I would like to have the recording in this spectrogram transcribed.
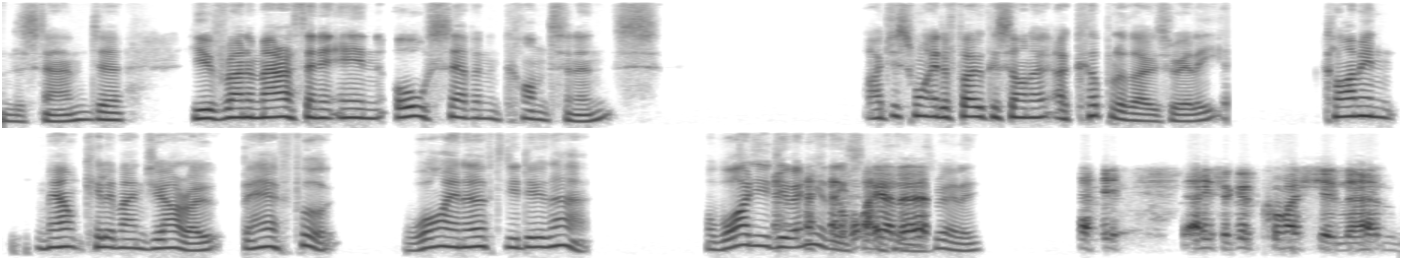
understand. Uh, You've run a marathon in all seven continents. I just wanted to focus on a, a couple of those, really. climbing Mount Kilimanjaro barefoot. Why on earth did you do that? Or why do you do any of these things, earth? really? it's a good question. Um,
